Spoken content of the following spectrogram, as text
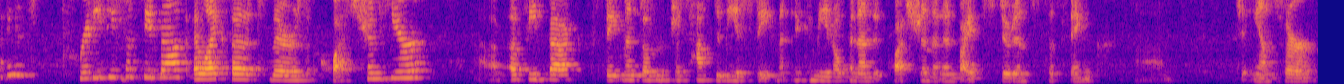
I think it's pretty decent feedback. I like that there's a question here. Uh, a feedback statement doesn't just have to be a statement. It can be an open-ended question that invites students to think, um, to answer,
